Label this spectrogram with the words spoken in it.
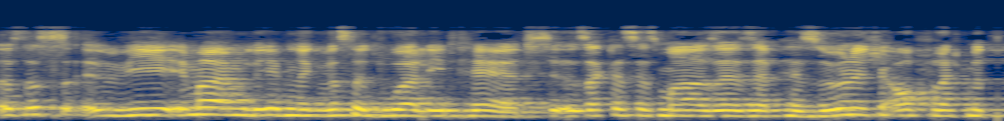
Das ist wie immer im Leben eine gewisse Dualität. Ich sage das jetzt mal sehr, sehr persönlich, auch vielleicht mit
